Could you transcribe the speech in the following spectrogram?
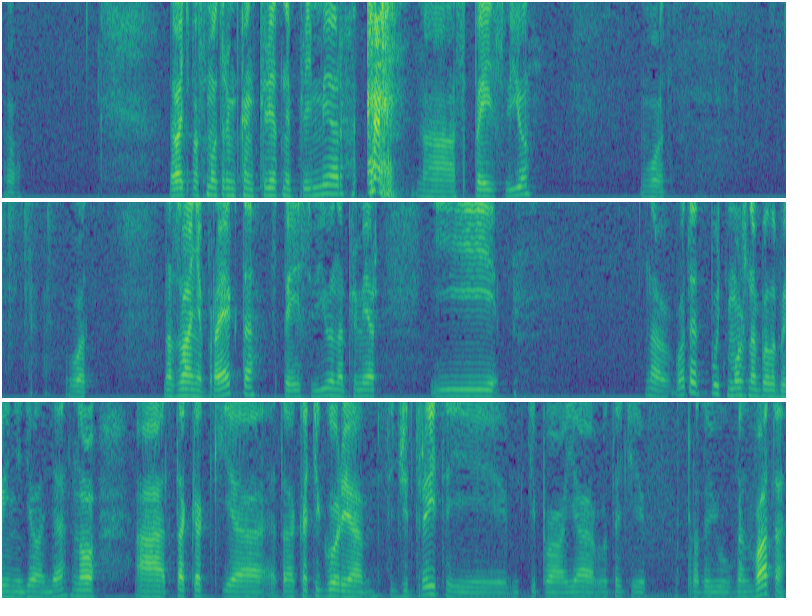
Вот. Давайте посмотрим конкретный пример на Space View. Вот. Вот. Название проекта Space View, например. И ну, вот этот путь можно было бы и не делать, да, но а, так как я, это категория CG Trade, и типа я вот эти продаю в Envato,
